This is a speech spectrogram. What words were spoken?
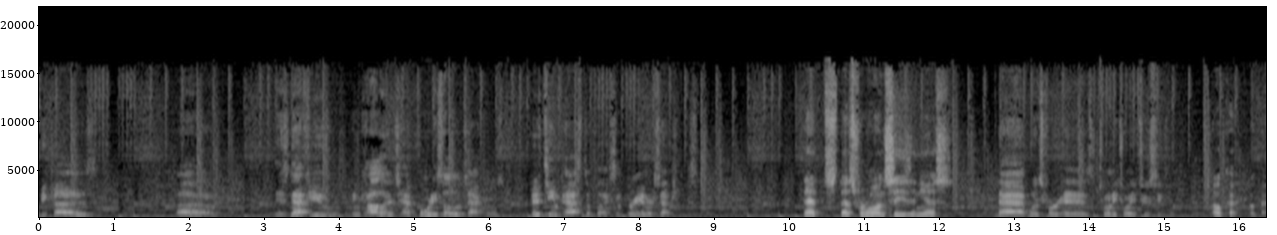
because uh, his nephew in college had 40 solo tackles, 15 pass deflects, and three interceptions. That's that's for one season, yes. That was for his 2022 season. Okay, okay.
